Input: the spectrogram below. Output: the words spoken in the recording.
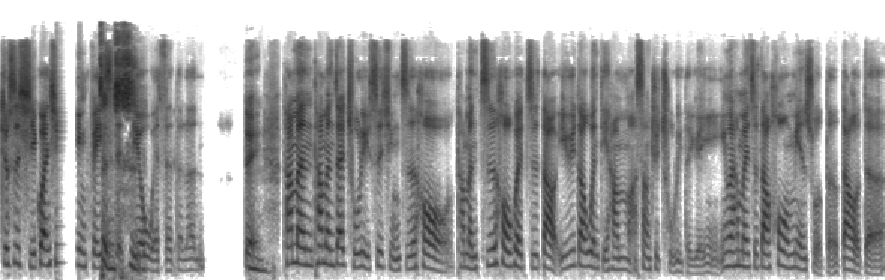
就是习惯性 face it deal with it 的人，对、嗯、他们，他们在处理事情之后，他们之后会知道，一遇到问题，他们马上去处理的原因，因为他们知道后面所得到的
